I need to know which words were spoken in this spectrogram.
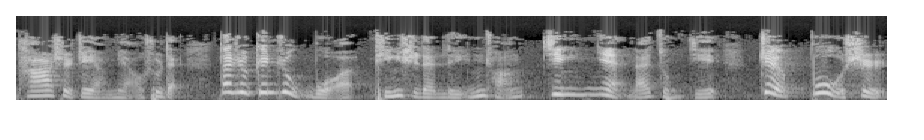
他是这样描述的。但是根据我平时的临床经验来总结，这不是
